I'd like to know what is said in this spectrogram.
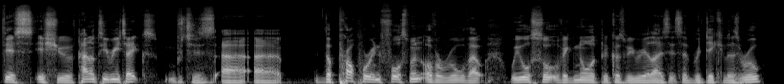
this issue of penalty retakes, which is uh, uh, the proper enforcement of a rule that we all sort of ignored because we realised it's a ridiculous rule,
